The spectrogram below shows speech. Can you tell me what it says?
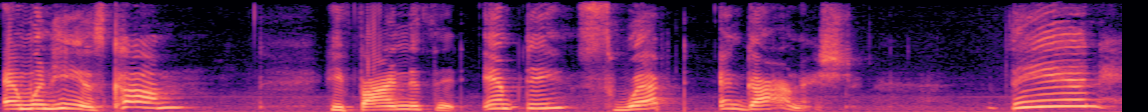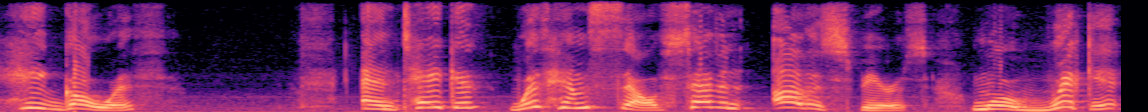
And when he is come, he findeth it empty, swept, and garnished. Then he goeth and taketh with himself seven other spirits more wicked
